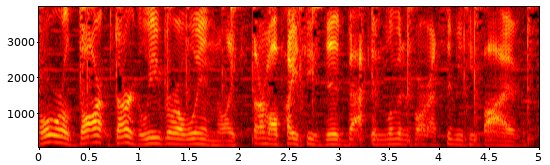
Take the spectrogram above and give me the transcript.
Or will Dark, Dark Libra win like Thermal Pisces did back in limited format CBT5?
